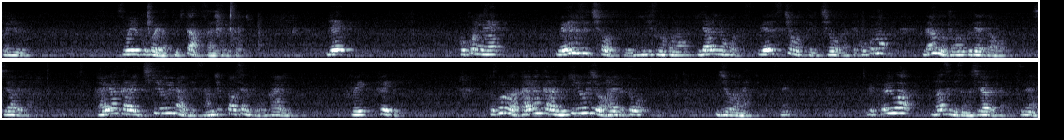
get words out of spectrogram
というそういうことをやってきた再処理工場でここにねウェールズ地方っていうイギリスのこの左の方です。ウェールズ地方っていう地方があってここのがんの登録データを調べたら海岸から1キロ以内で30%おかわり増え増えている。ところが海岸から2キロ以上入ると異常がないんですね。でこれはバズビーさんが調べたらですね。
